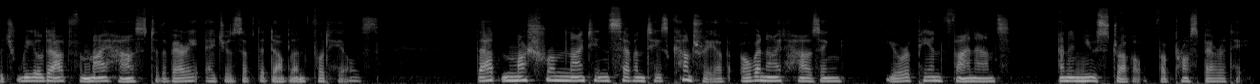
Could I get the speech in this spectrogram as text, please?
which reeled out from my house to the very edges of the Dublin foothills. That mushroom 1970s country of overnight housing, European finance, and a new struggle for prosperity.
